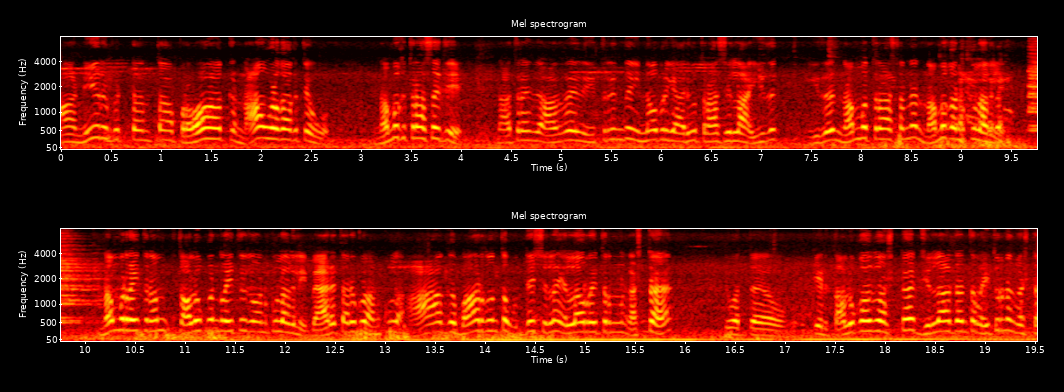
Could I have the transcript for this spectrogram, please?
ಆ ನೀರು ಬಿಟ್ಟಂಥ ಪ್ರವಾಹಕ್ಕೆ ನಾವು ಒಳಗಾಗ್ತೇವೆ. ನಮಗೆ ತ್ರಾಸ ಐತಿ. ಅದರಿಂದ ಆದರೆ ಇದರಿಂದ ಇನ್ನೊಬ್ರಿಗೆ ಯಾರಿಗೂ ತ್ರಾಸಿಲ್ಲ ಇದಕ್ಕೆ ಇದು ನಮ್ಮ ತ್ರಾಸನ್ನು ನಮಗೆ ಅನುಕೂಲ ಆಗಲಿ. ನಮ್ಮ ರೈತರು ನಮ್ಮ ತಾಲೂಕಿನ ರೈತರಿಗೆ ಅನುಕೂಲ ಆಗಲಿ ಬೇರೆ ತಾಲೂಕು ಅನುಕೂಲ ಆಗಬಾರ್ದು ಅಂತ ಉದ್ದೇಶ ಇಲ್ಲ ಎಲ್ಲ ರೈತರು ನಂಗೆ ಅಷ್ಟ. ಇವತ್ತು ತಾಲೂಕದು ಅಷ್ಟ ಜಿಲ್ಲಾದಂಥ ರೈತರು ನಂಗೆ ಅಷ್ಟ.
